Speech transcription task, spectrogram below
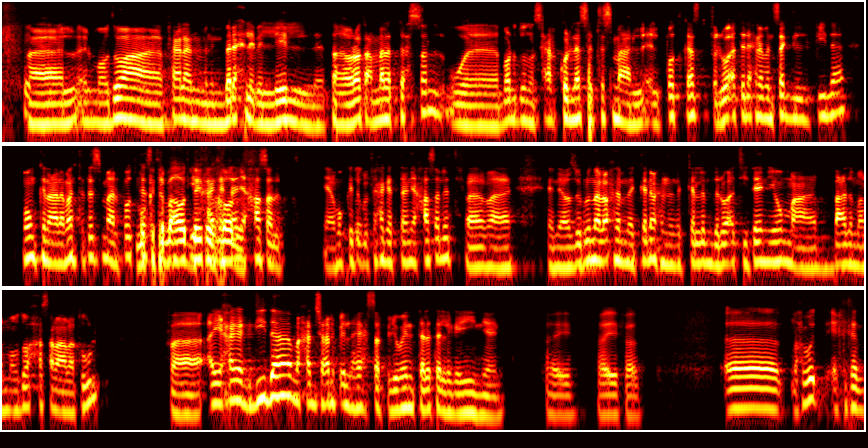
فالموضوع فعلا من امبارح لبالليل تغيرات عمالة بتحصل وبرضه نصيحة لكل الناس اللي بتسمع ال- البودكاست في الوقت اللي إحنا بنسجل فيه ده ممكن على ما أنت تسمع البودكاست ممكن تبقى تانية خالص. حصلت يعني ممكن تبقى في حاجة تانية حصلت فما يعني أعذرونا لو إحنا بنتكلم إحنا بنتكلم دلوقتي تاني يوم مع بعد ما الموضوع حصل على طول فأي حاجة جديدة ما حدش عارف إيه اللي هيحصل في اليومين الثلاثه اللي جايين يعني. هي هي فعلا. أه محمود خد-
